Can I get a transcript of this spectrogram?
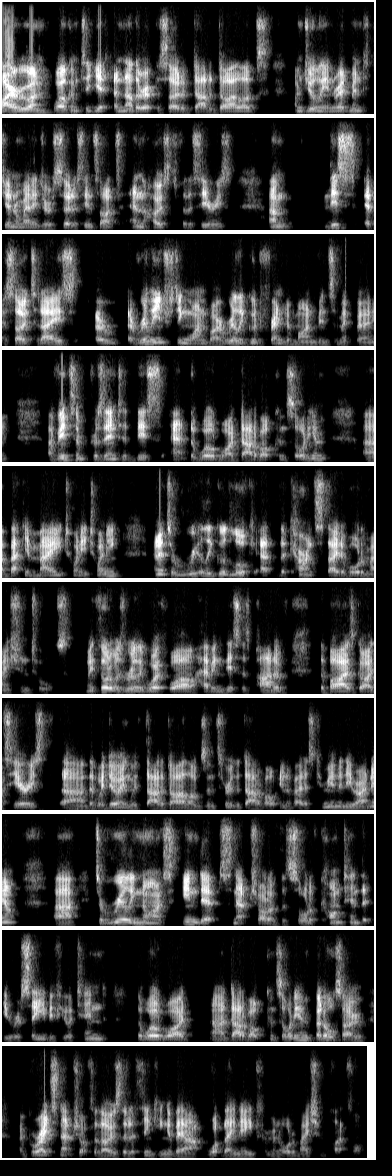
Hi, everyone. Welcome to yet another episode of Data Dialogues. I'm Julien Redmond, General Manager of Certus Insights and the host for the series. Um, this episode today is a, a, really interesting one by a really good friend of mine, Vincent McBurney. Uh, Vincent presented this at the Worldwide Data Vault Consortium uh, back in May 2020, and it's a really good look at the current state of automation tools. We thought it was really worthwhile having this as part of the Buyer's Guide series uh, that we're doing with Data Dialogues and through the Data Vault Innovators community right now. Uh, it's a really nice, in depth snapshot of the sort of content that you receive if you attend the Worldwide uh, Data Vault Consortium, but also a great snapshot for those that are thinking about what they need from an automation platform.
